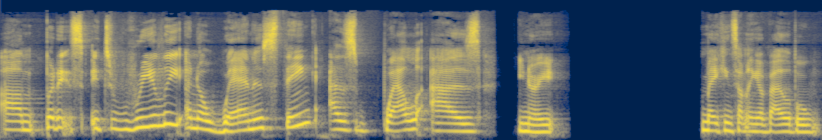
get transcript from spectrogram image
Um, but it's it's really an awareness thing as well as you know making something available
